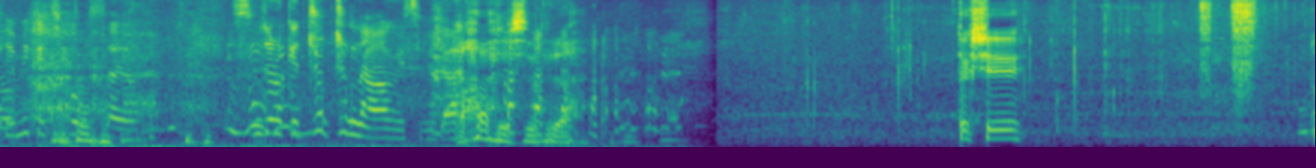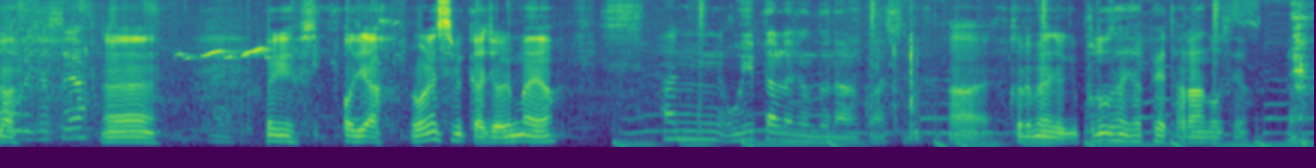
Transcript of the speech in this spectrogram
재밌게 치고 있어요. 순조롭게 쭉쭉 나가고 있습니다. 아, 좋습니다. 택시. 오버 그러셨어요? 예. 여기 어디야? 로렌스비까지 얼마예요? 한 50달러 정도 나올 것 같습니다. 아, 그러면 여기 부동산 협회에 달아 놓으세요.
